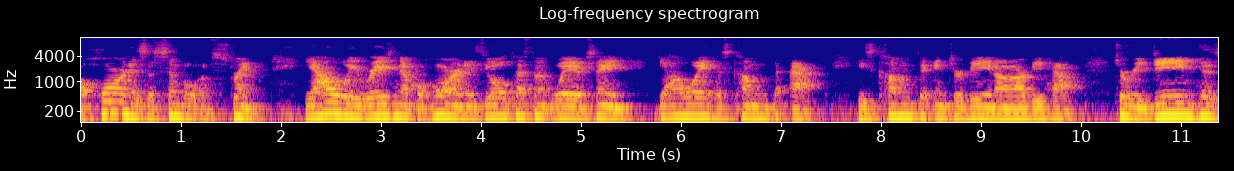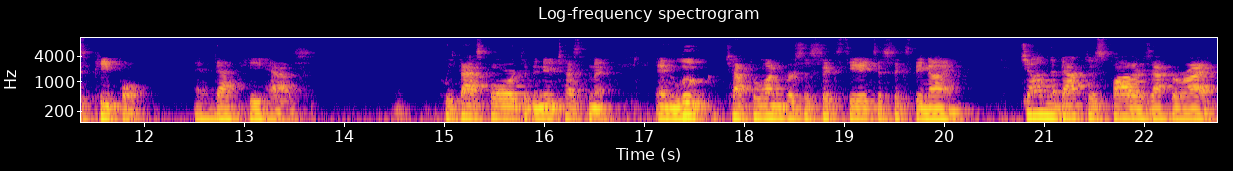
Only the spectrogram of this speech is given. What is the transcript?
a horn is a symbol of strength. Yahweh raising up a horn is the Old Testament way of saying Yahweh has come to act. He's come to intervene on our behalf to redeem his people, and that he has. If we fast forward to the New Testament in Luke chapter 1, verses 68 to 69, John the Baptist's father, Zechariah,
